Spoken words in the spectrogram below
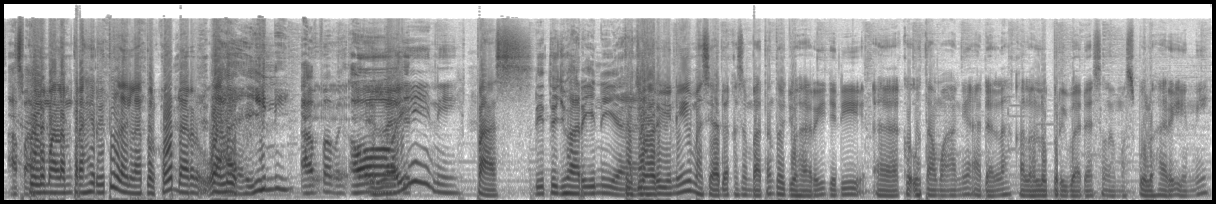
Apa? 10 malam terakhir itu Lailatul Qadar Wah Ah, ini apa? Bang? Oh, lah ini pas di tujuh hari ini ya. Tujuh hari ini masih ada kesempatan tujuh hari Jadi eh, keutamaannya adalah Kalau lu beribadah selama 10 hari ini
